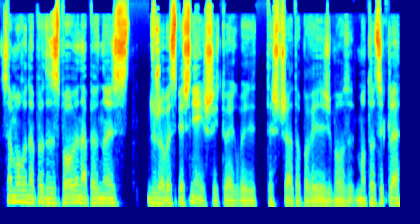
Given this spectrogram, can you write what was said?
Samochód na pewno zespołowy, na pewno jest dużo bezpieczniejszy. I tu jakby też trzeba to powiedzieć, bo motocykle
